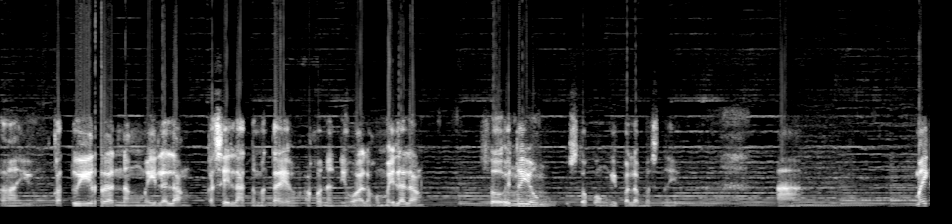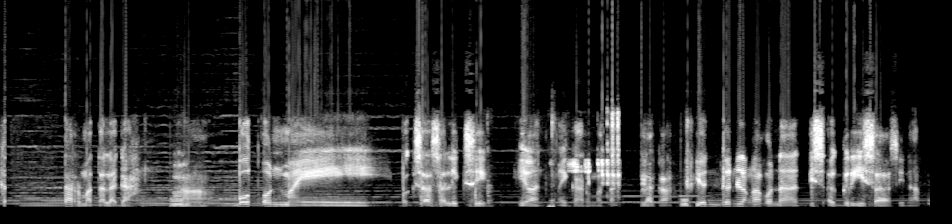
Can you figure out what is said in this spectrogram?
ah, yung katwiran ng may lalang kasi lahat naman tayo ako naniwala kong may lalang So ito Mm. yung gusto kong ipalabas na yun. Ah, may ka- karma talaga. Mm. Ah, both on my pagsasaliksik, yun, may karma talaga. Yun, dun lang ako na disagree sa sinabi.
